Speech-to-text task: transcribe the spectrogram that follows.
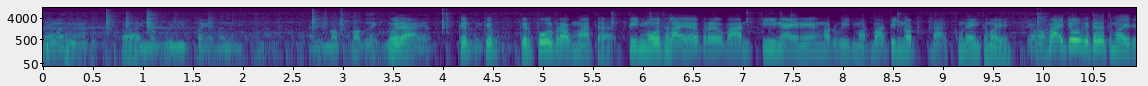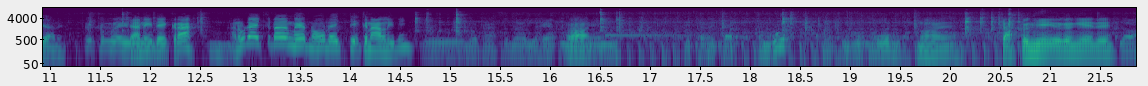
เดิมนะ อ่า น็อตเบอร์ยี่สิบแปดนั่นเองขนาดอันนี้น็อตน็อตเล็กเบอ เมื่อ ร์ ไหร่ ยี่สิบแปด เกิดเกิดเกิดปูลปรากมาแต่ปีนโมทลายเอ้ยประบานปีไงเนี่ยน็อตวีหมดบ้าติ้งน็อตดักคนเองทำไมบ้าจูกับเธอทำไมเดี๋ยวนี้ ทำไม จานี้เด็กกระอันนู้นได้เดินเฮ็ดเนาะได้เปียกกระนาลินี่ เออบทแสดงเลย บาท เธอจะทำรูปทำรูปเลื่อน หน่อยจับก็งี้ก็งี้ดิ จอ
